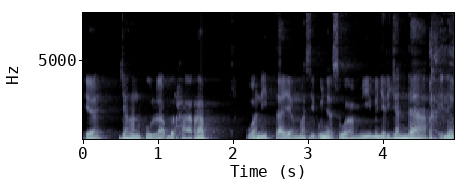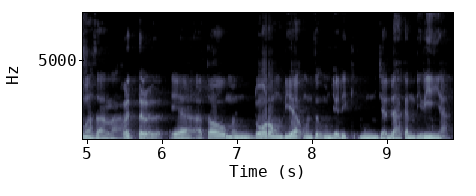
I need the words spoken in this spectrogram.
Ya, jangan pula berharap wanita yang masih punya suami menjadi janda. Ini masalah. betul, betul. Ya, atau mendorong dia untuk menjadi menjandahkan dirinya.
